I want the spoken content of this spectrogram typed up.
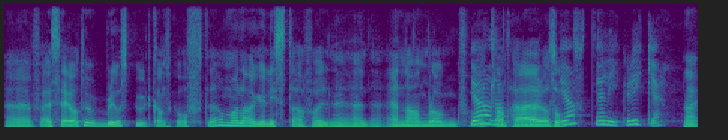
eh, for jeg ser jo at du blir jo spurt ganske ofte om å lage lista for eh, en eller annen blogg for et eller annet her og sånt. ja, jeg liker det ikke. Nei.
